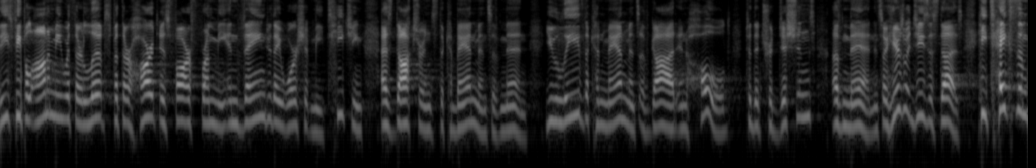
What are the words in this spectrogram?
These people honor me with their lips, but their heart is far from me. In vain do they worship me, teaching as doctrines the commandments of men. You leave the commandments of God and hold to the traditions of men. And so here's what Jesus does He takes them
